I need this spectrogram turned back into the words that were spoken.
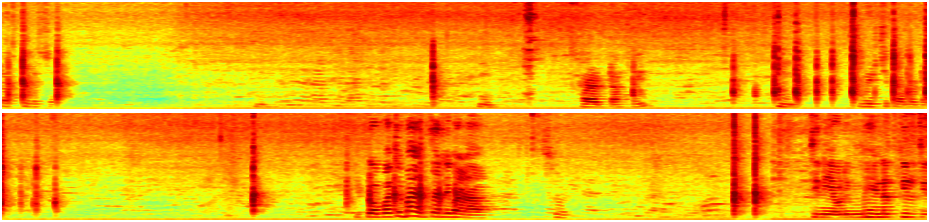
टाक थोडस. हळद टाकली. मिरची पावडर टाक. टोपाच्या बाहेर चालली बाळा. तिने एवढी मेहनत केली ती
